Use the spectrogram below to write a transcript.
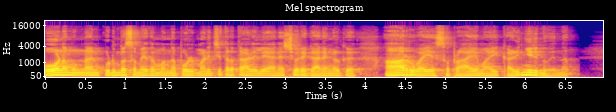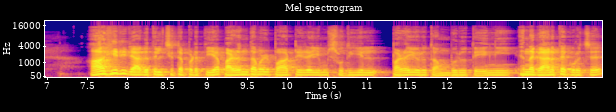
ഓണം ഉണ്ണാൻ കുടുംബസമേതം വന്നപ്പോൾ മണിച്ചിത്രത്താഴിലെ അനശ്വര ഗാനങ്ങൾക്ക് ആറു വയസ്സ് പ്രായമായി കഴിഞ്ഞിരുന്നുവെന്ന്. ആഹിരി രാഗത്തിൽ ചിട്ടപ്പെടുത്തിയ പഴന്തമിഴ് പാട്ടിഴയും ശ്രുതിയിൽ പഴയൊരു തമ്പുരു തേങ്ങി എന്ന ഗാനത്തെക്കുറിച്ച്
